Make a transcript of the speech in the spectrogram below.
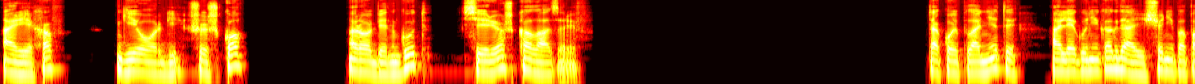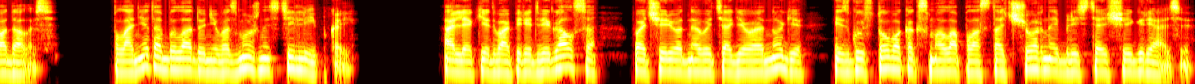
Орехов, Георгий Шишко, Робин Гуд, Сережка Лазарев. Такой планеты Олегу никогда еще не попадалось. Планета была до невозможности липкой. Олег едва передвигался, поочередно вытягивая ноги из густого, как смола, пласта черной блестящей грязи.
